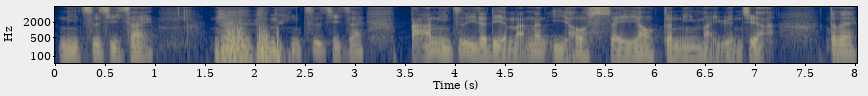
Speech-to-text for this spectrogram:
你自己在你 你自己在打你自己的脸嘛？那以后谁要跟你买原价？对不对？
